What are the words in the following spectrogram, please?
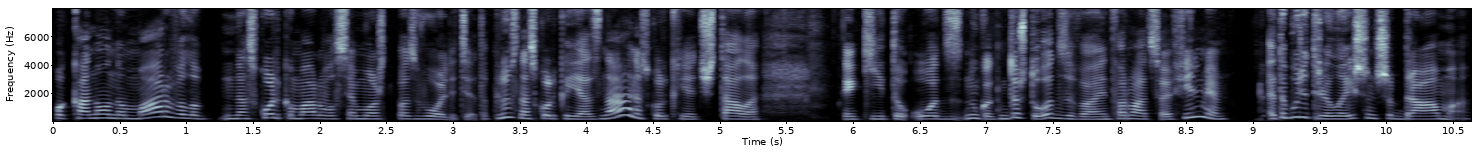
по канонам Марвела, насколько Марвел себе может позволить это. Плюс, насколько я знаю, насколько я читала какие-то отзывы, ну, как не то, что отзывы, а информацию о фильме, это будет relationship драма.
